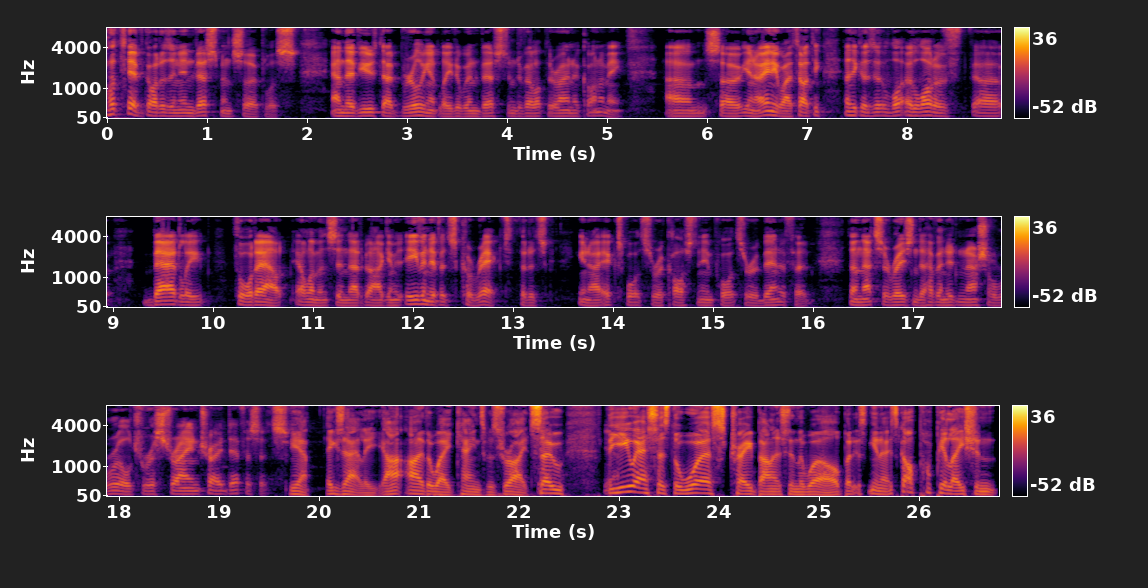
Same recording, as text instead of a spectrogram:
what they've got is an investment surplus, and they've used that brilliantly to invest and develop their own economy. Um, so you know, anyway, so I think I think there's a lot, a lot of uh, badly thought out elements in that argument, even if it's correct that it's you know, exports are a cost and imports are a benefit, then that's a reason to have an international rule to restrain trade deficits. Yeah, exactly. Either way, Keynes was right. So the yeah. US has the worst trade balance in the world, but it's you know it's got a population,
